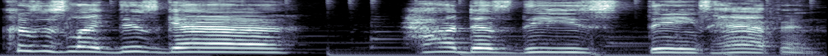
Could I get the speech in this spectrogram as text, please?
Cause it's like this guy, how does these things happen?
